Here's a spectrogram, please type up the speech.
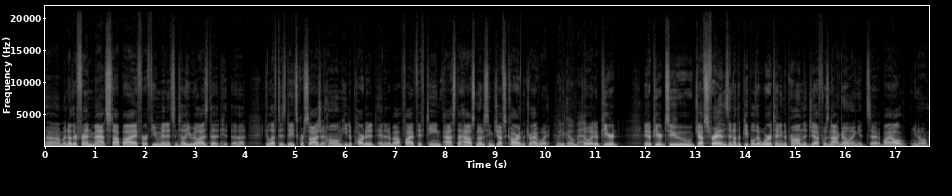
Um, another friend, Matt, stopped by for a few minutes until he realized that uh, he left his date's corsage at home. He departed and at about 5:15 passed the house, noticing Jeff's car in the driveway. Way to go, Matt. So it appeared it appeared to Jeff's friends and other people that were attending the prom that Jeff was not going. It's uh, by all, you know,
